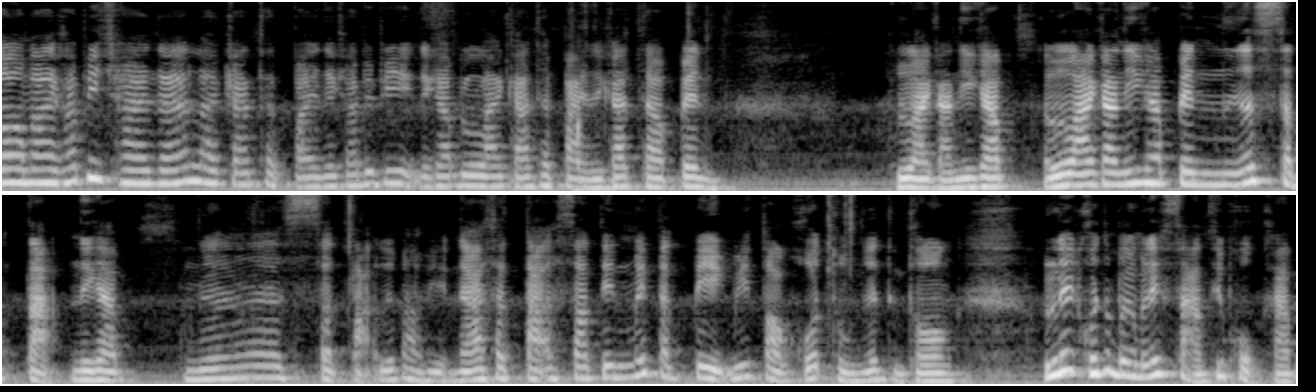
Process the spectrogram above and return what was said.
ต่อมาครับพี่ชายนะรายการถัดไปนะครับพี่ๆนะครับรายการถัดไปนะครับจะเป็นรายการนี้ครับ รายการนี้ครับเป็นเนื้อสตะนะครับ เนื้อสตะหรือเปล่าพี่นะสตะซาตินไม่ตัดปีกพี่ต่อโค้ดถุงเงินถึงทอง เลขโค้ดเบอร์หมายเลขสามสิบหกครับ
